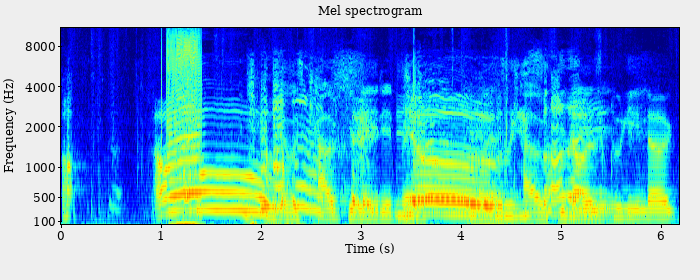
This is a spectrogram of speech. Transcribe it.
oh! Oh! it was calculated, man. Yo, it was you calculated. Saw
